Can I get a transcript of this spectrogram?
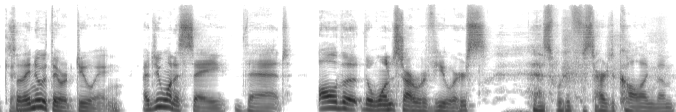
okay. So they knew what they were doing. I do want to say that all the, the one star reviewers, as we've started calling them,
